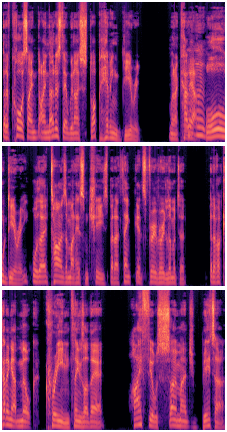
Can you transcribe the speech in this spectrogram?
But of course, I I noticed that when I stop having dairy, when I cut mm-hmm. out all dairy, although at times I might have some cheese, but I think it's very very limited. But if I'm cutting out milk, cream, things like that, I feel so much better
